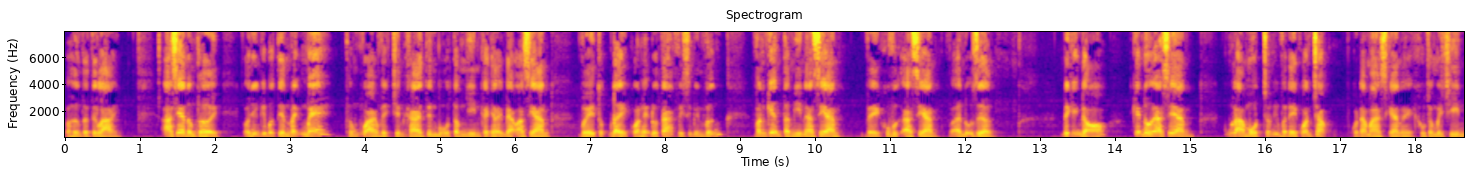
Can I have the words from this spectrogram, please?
và hướng tới tương lai. ASEAN đồng thời có những cái bước tiến mạnh mẽ thông qua việc triển khai tuyên bố tầm nhìn các nhà lãnh đạo ASEAN về thúc đẩy quan hệ đối tác vì sự bền vững, văn kiện tầm nhìn ASEAN về khu vực ASEAN và Ấn Độ Dương. Bên cạnh đó, kết nối ASEAN cũng là một trong những vấn đề quan trọng của năm ASEAN 2019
